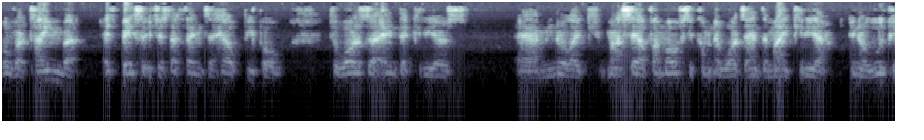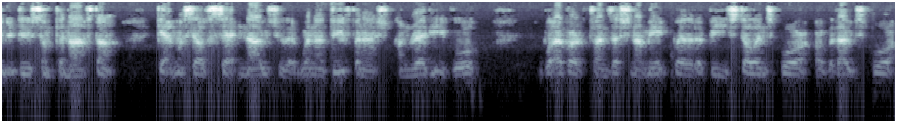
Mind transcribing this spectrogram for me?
over time. But it's basically just a thing to help people towards the end of careers. Um, you know, like myself, I'm obviously coming towards the end of my career. You know, looking to do something after, getting myself set now so that when I do finish, I'm ready to go. Whatever transition I make, whether it be still in sport or without sport,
